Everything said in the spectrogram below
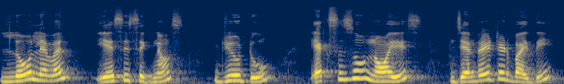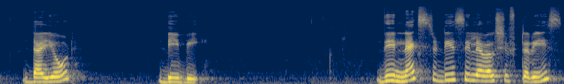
low level AC signals due to excessive noise generated by the diode dB. The next DC level shifter is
